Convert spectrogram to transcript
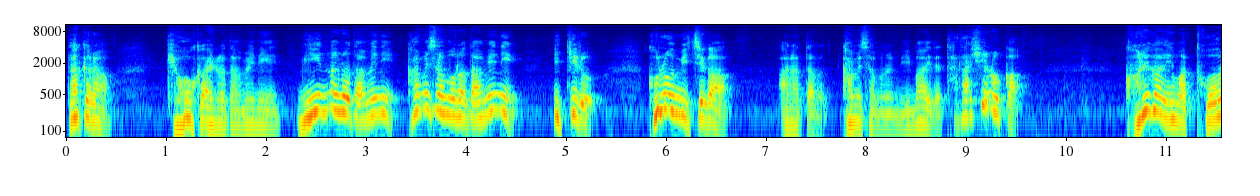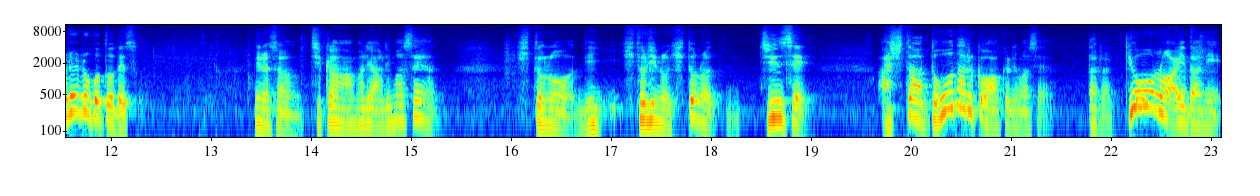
だから教会のためにみんなのために神様のために生きる。この道があなたの神様の見舞いで正しいのか。これが今問われることです。皆さん時間あまりありません。人の一人の人の人生。明日はどうなるか分かりません。だから今日の間に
